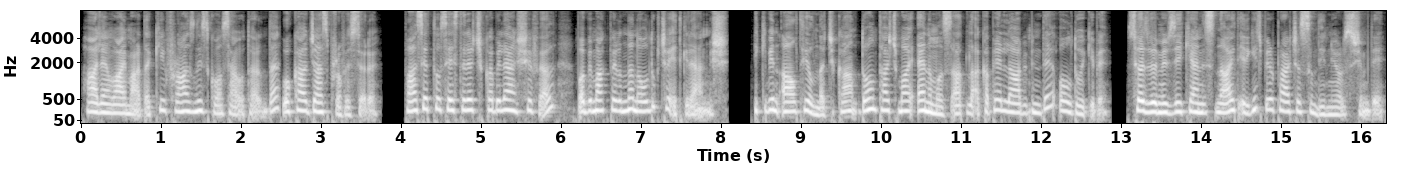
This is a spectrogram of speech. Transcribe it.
Halen Weimar'daki Franz Liszt Konservatuarı'nda vokal caz profesörü. Falsetto seslere çıkabilen Scheffel, Bobby McFerrin'den oldukça etkilenmiş. 2006 yılında çıkan Don't Touch My Animals adlı akapella albümünde olduğu gibi. Söz ve müziği kendisine ait ilginç bir parçasını dinliyoruz şimdi.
